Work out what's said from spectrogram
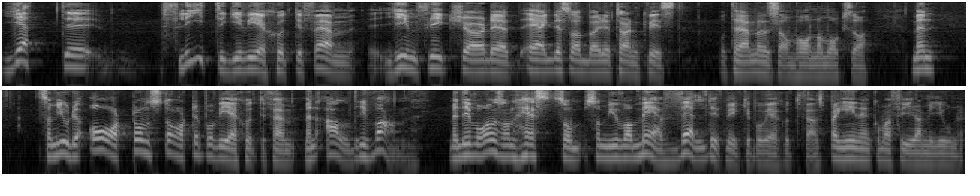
jätteflitig i V75. Jim Frick körde, ägdes av Börje Törnqvist och tränades av honom också. Men som gjorde 18 starter på V75 men aldrig vann. Men det var en sån häst som, som ju var med väldigt mycket på V75. Sprang in 1,4 miljoner.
